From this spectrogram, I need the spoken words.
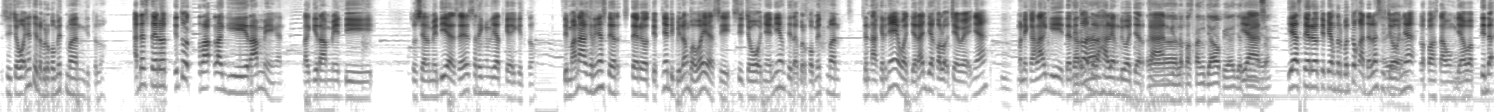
si cowoknya tidak berkomitmen gitu loh. Ada stereotip itu ra- lagi rame kan lagi rame di sosial media. Saya sering lihat kayak gitu. Di mana akhirnya stere- stereotipnya dibilang bahwa ya si si cowoknya ini yang tidak berkomitmen. Dan akhirnya ya wajar aja kalau ceweknya Hmm. menikah lagi. Dan itu Karena, adalah hal yang diwajarkan Eh, gitu lepas tanggung jawab ya jadinya ya, ya. Ya stereotip yang terbentuk adalah si Iya. cowoknya lepas tanggung jawab tidak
